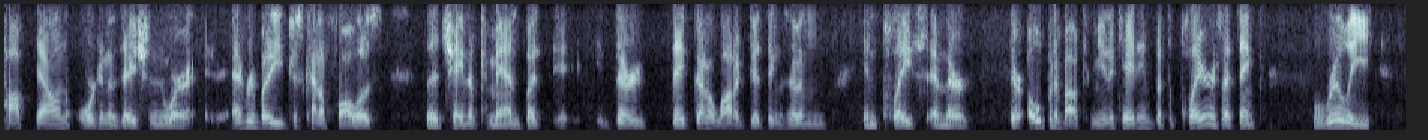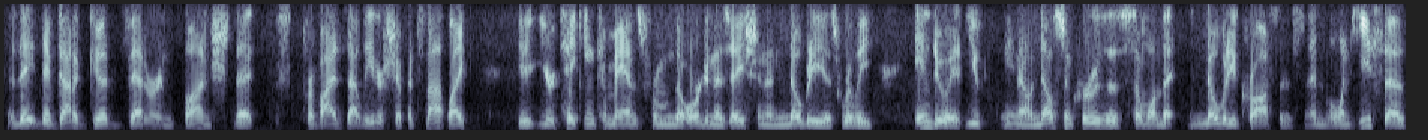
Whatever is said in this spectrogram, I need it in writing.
top-down organization where everybody just kind of follows the chain of command, but it, they're they've got a lot of good things in in place, and they're they're open about communicating. But the players, I think, really they they've got a good veteran bunch that provides that leadership. It's not like you- you're taking commands from the organization and nobody is really into it. You you know Nelson Cruz is someone that nobody crosses, and when he says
